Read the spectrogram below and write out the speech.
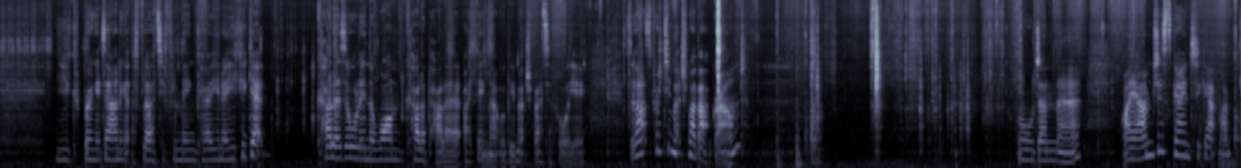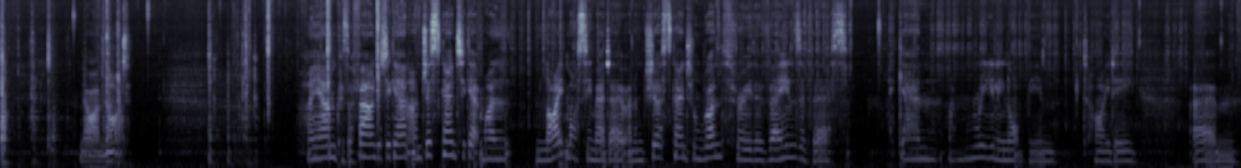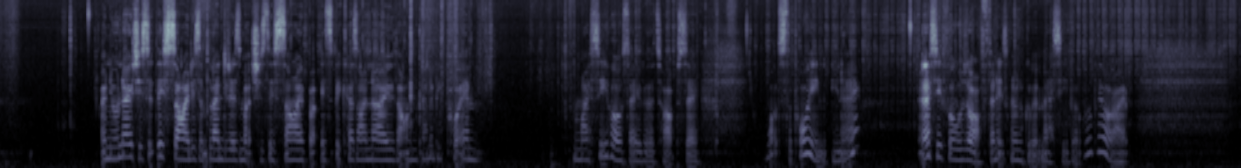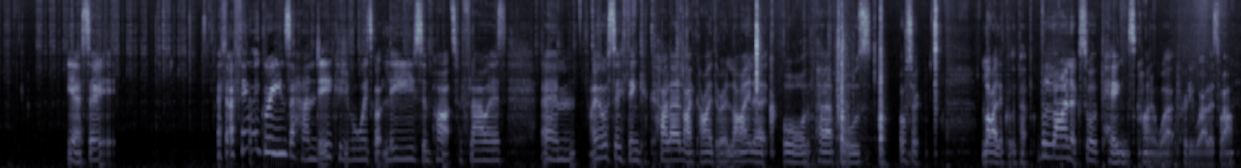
you could bring it down and get the Flirty Flamingo. you know, you could get colours all in the one colour palette. I think that would be much better for you. So that's pretty much my background. All done there. I am just going to get my... No, I'm not. I am because I found it again. I'm just going to get my light mossy meadow and I'm just going to run through the veins of this. Again, I'm really not being tidy. Um, and you'll notice that this side isn't blended as much as this side, but it's because I know that I'm going to be putting my seahorse over the top. So what's the point, you know? Unless he falls off, then it's going to look a bit messy, but we'll be all right. Yeah, so I, th I, think the greens are handy because you've always got leaves and parts for flowers. Um, I also think a colour like either a lilac or the purples, oh sorry, lilac or the purple, the lilacs or the pinks kind of work pretty well as well.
